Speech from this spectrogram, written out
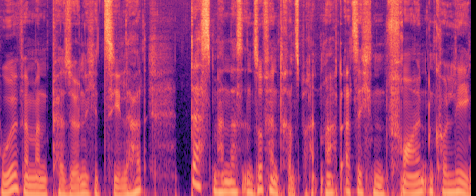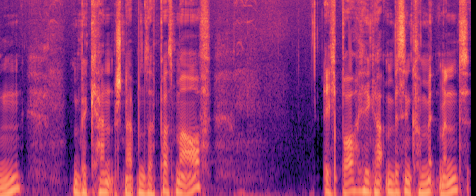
cool, wenn man persönliche Ziele hat, dass man das insofern transparent macht, als ich einen Freund, einen Kollegen, einen Bekannten schnappt und sagt, pass mal auf, ich brauche hier gerade ein bisschen Commitment.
